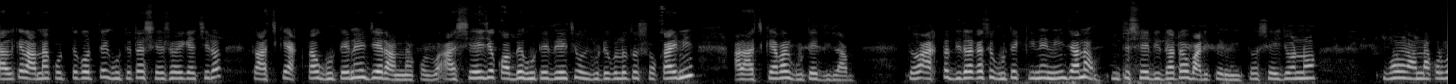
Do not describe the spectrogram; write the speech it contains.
কালকে রান্না করতে করতে ঘুটেটা শেষ হয়ে গেছিল। তো আজকে একটাও ঘুটে নেই যে রান্না করব। আর সেই যে কবে ঘুটে দিয়েছি, ওই ঘুটেগুলো তো শোকায়নি। আর আজকে আবার ঘুটে দিলাম। তো একটা দিদার কাছে ঘুটে কিনে নিই, জানো? কিন্তু সেই দিদাটাও বাড়িতে নেই। তো সেই জন্য কীভাবে রান্না করব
